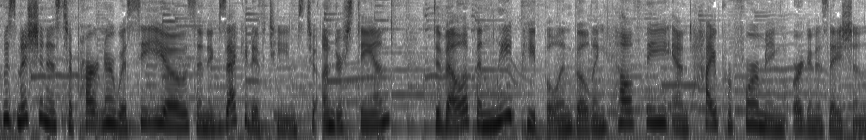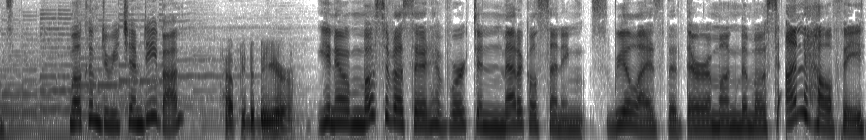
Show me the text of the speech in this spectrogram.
whose mission is to partner with CEOs and executive teams to understand develop and lead people in building healthy and high performing organizations. Welcome to ReachMD, Bob. Happy to be here. You know, most of us that have worked in medical settings realize that they're among the most unhealthy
